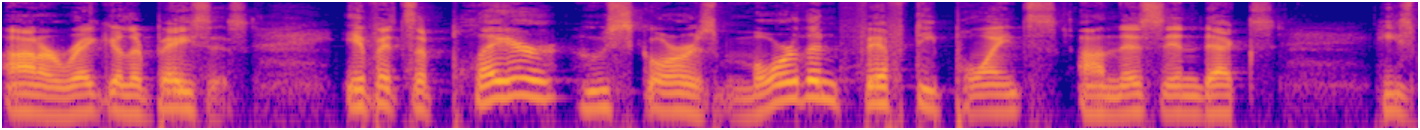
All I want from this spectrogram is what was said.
on a regular basis. If it's a player who scores more than 50 points on this index, he's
